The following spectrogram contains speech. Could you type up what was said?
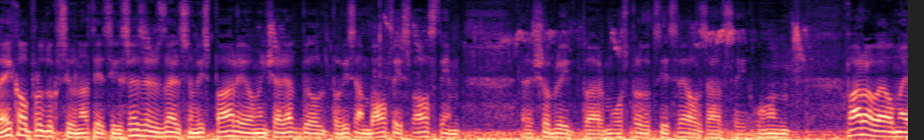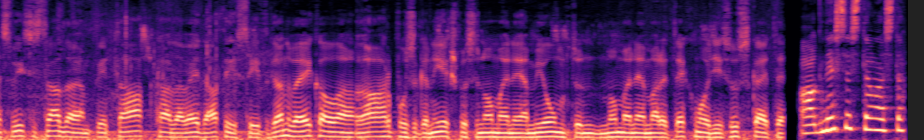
veikalu produkciju un attiecīgas rezerves daļas un vispārējo. Viņš arī atbild pa visām Baltijas valstīm šobrīd par mūsu produkcijas realizāciju. Un Paralēli mēs visi strādājam pie tā, kādā veidā attīstīt gan veikalā, ārpusi, gan iekšpusi, nomainījām jumtu, nomainījām arī tehnoloģijas uzskaitē. Agnese stāsta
